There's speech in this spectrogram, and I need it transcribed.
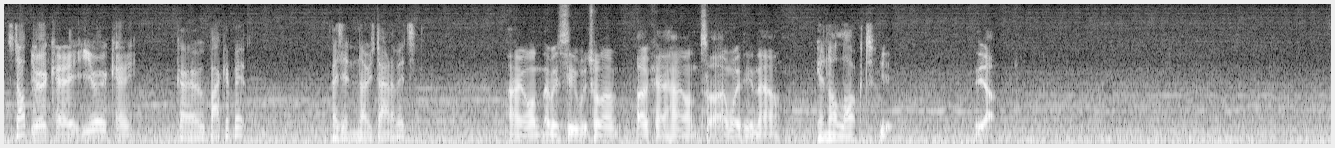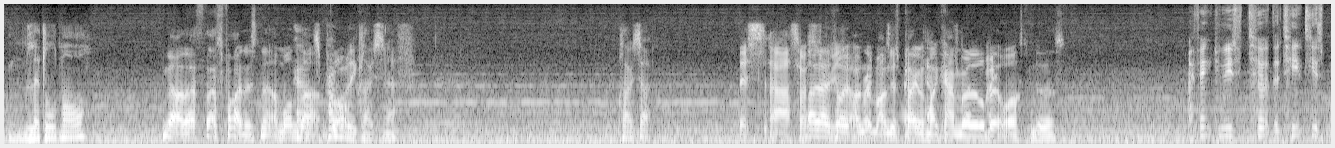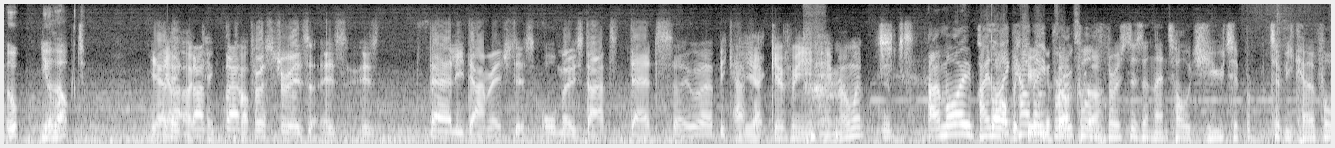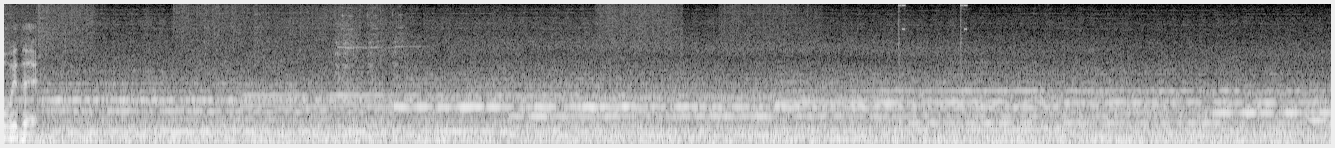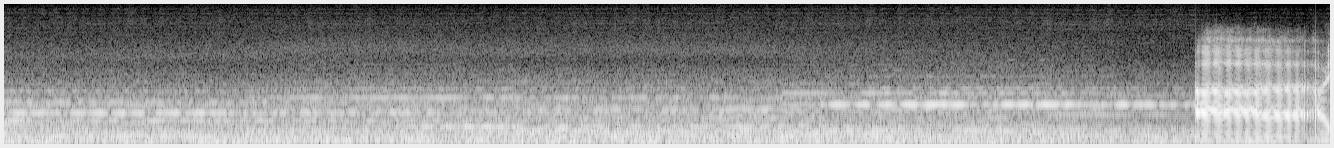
Stop. You're okay. You're okay. Go back a bit. As in, nose down a bit. Hang on, let me see which one I'm. Okay, hang on. So I'm with you now. You're not locked. Yeah. yeah. Little more. No, that's that's fine, isn't it? I'm on Okay, that. it's probably block. close enough. Closer. This uh, Oh, no, sorry, I'm, already I'm just playing with my camera a little bit right? whilst I do this. I think you need to tilt the teensiest. Oh, You're you're locked. Yeah, I Yeah, think okay. that, that thruster is is is fairly damaged. It's almost at dead, so uh, be careful. Yeah, give me a moment. Am I I like how they the broke all the thrusters and then told you to to be careful with it.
